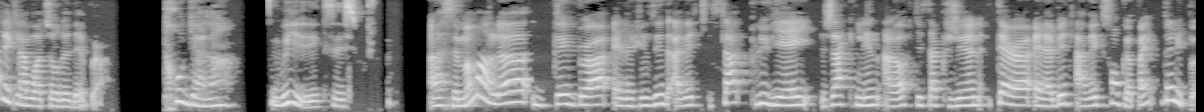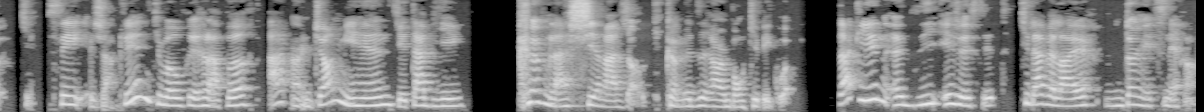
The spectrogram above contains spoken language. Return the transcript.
avec la voiture de Debra. Trop galant. Oui, c'est À ce moment-là, Debra, elle réside avec sa plus vieille, Jacqueline, alors que sa plus jeune, Tara, elle habite avec son copain de l'époque. C'est Jacqueline qui va ouvrir la porte à un John Meehan qui est habillé comme la chienne à Jacques, comme le dirait un bon Québécois. Jacqueline a dit, et je cite, qu'il avait l'air d'un itinérant.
